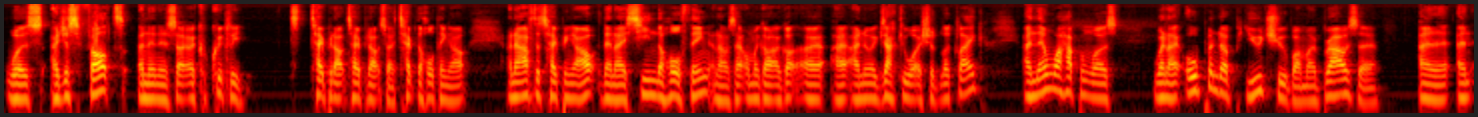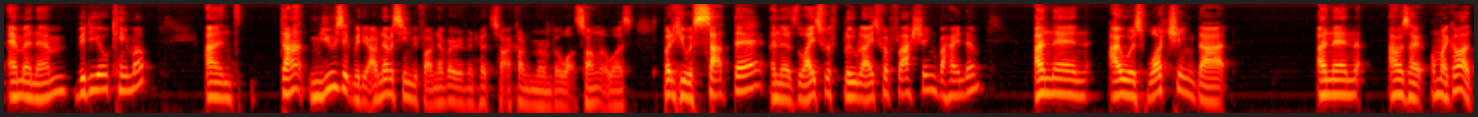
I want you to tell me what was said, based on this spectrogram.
was i just felt and then it's, i could quickly type it out type it out. So i typed the whole thing out and after typing out then i seen the whole thing and i was like oh my god i got i, I know exactly what i should look like. And then what happened was when i opened up youtube on my browser an, an eminem video came up and that music video I've never seen before. I've never even heard the song. I can't remember what song it was. But he was sat there and there's lights with blue lights were flashing behind him. And then I was watching that and then I was like, oh my God,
